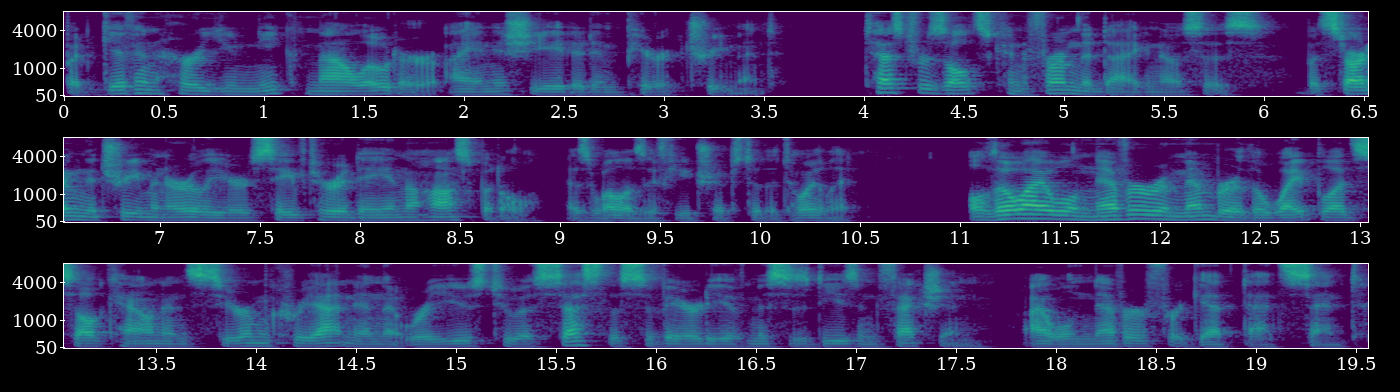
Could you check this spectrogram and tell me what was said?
but given her unique malodor, I initiated empiric treatment. Test results confirmed the diagnosis, but starting the treatment earlier saved her a day in the hospital, as well as a few trips to the toilet. Although I will never remember the white blood cell count and serum creatinine that were used to assess the severity of Mrs. D's infection, I will never forget that scent.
